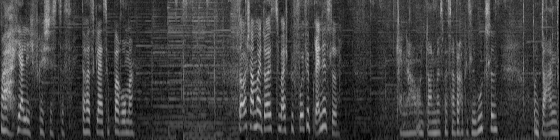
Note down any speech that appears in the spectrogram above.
Ah, herrlich frisch ist das. Da hat es gleich super Aroma. Da schau mal, da ist zum Beispiel voll viel Brennnessel. Genau, und dann muss man es einfach ein bisschen wurzeln. Und dann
